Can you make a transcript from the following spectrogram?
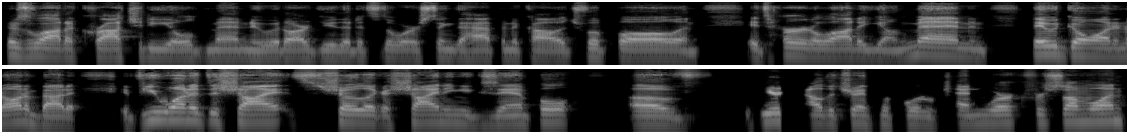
there's a lot of crotchety old men who would argue that it's the worst thing to happen to college football and it's hurt a lot of young men. And they would go on and on about it. If you wanted to shine, show like a shining example of here's how the transfer portal can work for someone,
